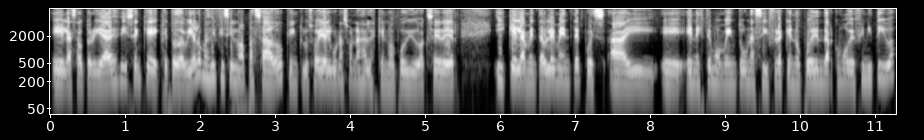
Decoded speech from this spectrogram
Eh, las autoridades dicen que, que todavía lo más difícil no ha pasado, que incluso hay algunas zonas a las que no han podido acceder y que lamentablemente pues hay eh, en este momento una cifra que no pueden dar como definitiva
